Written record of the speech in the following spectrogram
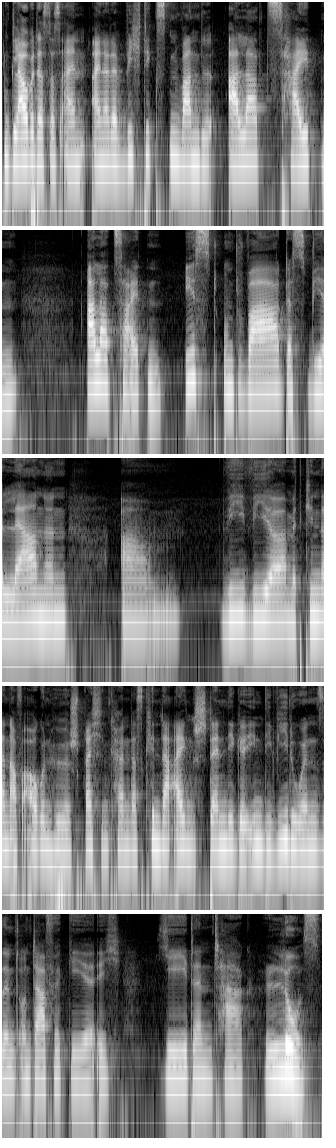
glaube, dass das ein, einer der wichtigsten Wandel aller Zeiten, aller Zeiten ist und war, dass wir lernen, ähm, wie wir mit Kindern auf Augenhöhe sprechen können, dass Kinder eigenständige Individuen sind und dafür gehe ich jeden Tag los.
